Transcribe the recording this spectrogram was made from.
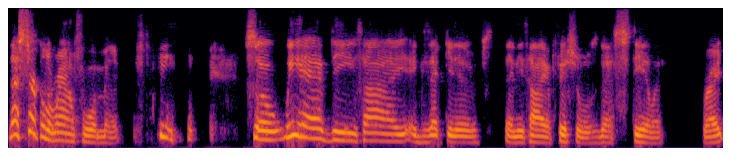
Let's circle around for a minute. so we have these high executives and these high officials that's stealing, right?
